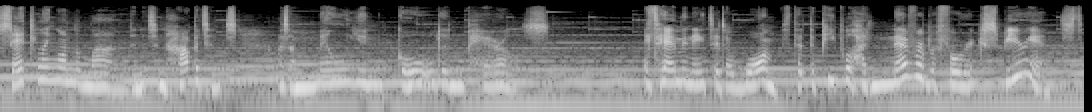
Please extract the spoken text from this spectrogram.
settling on the land and its inhabitants as a million golden pearls. It emanated a warmth that the people had never before experienced.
